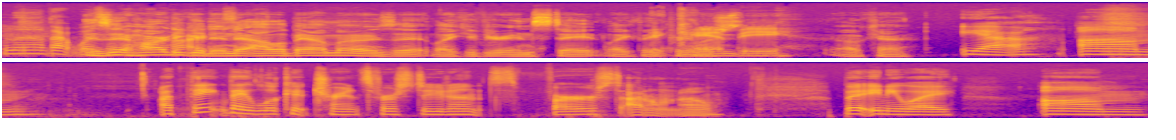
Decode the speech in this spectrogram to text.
no, that was Is it hard to get into Alabama? Or is it like if you're in state, like they It pretty can much be. Okay. Yeah. Um, I think they look at transfer students first. I don't know. But anyway, um,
